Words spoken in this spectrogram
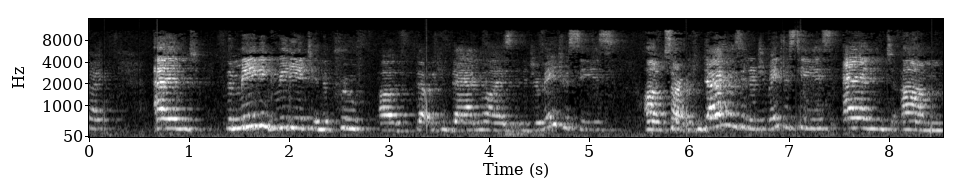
Okay? And the main ingredient in the proof of that we can diagonalize integer matrices, um, sorry, we can diagonalize integer matrices and um,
